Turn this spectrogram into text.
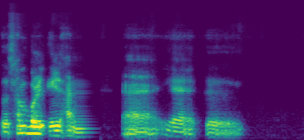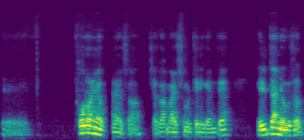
그 삼불일한 에, 예, 그, 그 토론에 관해서 제가 말씀을 드리겠는데 일단 여기서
